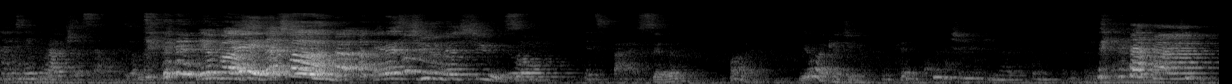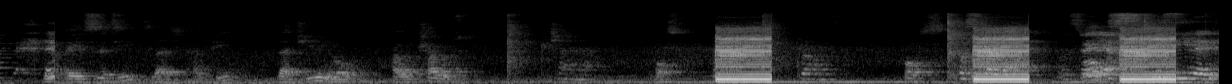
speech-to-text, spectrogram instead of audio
Guys, need to vouch yourself. Hey, that's true. hey, that's true, that's true. So It's five. seven, five. You are catching. Okay, cool. I shouldn't have known that one. a city slash country that you know I would travel to. China. False. France. False. Australia. Australia. New Zealand.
